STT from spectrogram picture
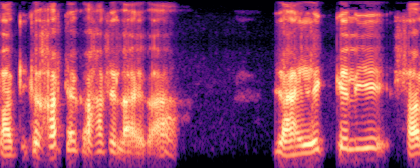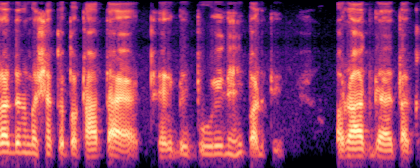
باقی کا خرچہ کہاں سے لائے گا؟ یہاں ایک کے لیے سارا دن مشقت اٹھاتا ہے، پھر بھی پوری نہیں پڑتی اور رات گئے تک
